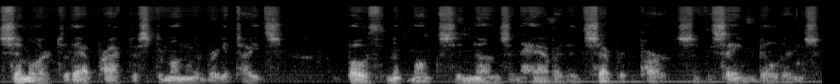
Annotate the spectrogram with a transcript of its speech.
similar to that practiced among the Brigites, both monks and nuns inhabited separate parts of the same buildings.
